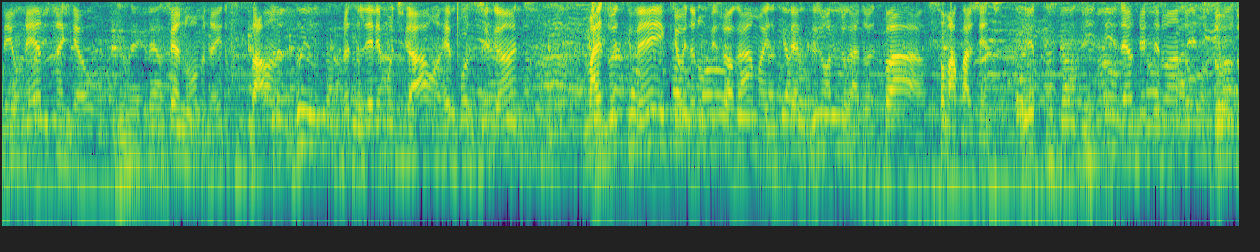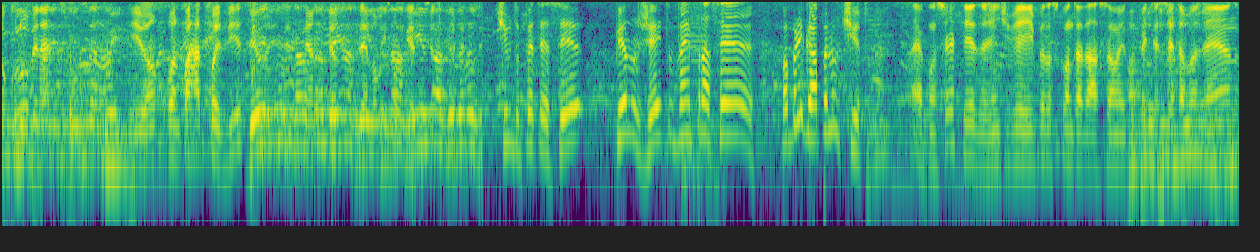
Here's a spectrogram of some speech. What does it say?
Tem o Neto, né, que é o fenômeno aí do futsal, né? brasileiro e mundial, um reforço gigante. Mais dois que vem, que eu ainda não vi jogar, mas espero que sejam nossos jogadores para somar com a gente. Sim, sim, já é o terceiro ano do, do, do clube, né? E o ano passado foi vice, esse ano, se Deus quiser, vamos conseguir esse título. O time do PTC pelo jeito, vem para ser para brigar pelo título. Né? É, com certeza. A gente vê aí pelas contratações que o PTC está fazendo,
